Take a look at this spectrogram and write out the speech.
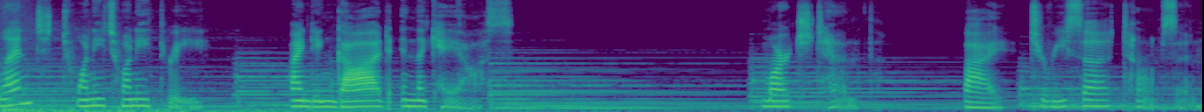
Lent 2023 Finding God in the Chaos. March 10th by Teresa Thompson.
